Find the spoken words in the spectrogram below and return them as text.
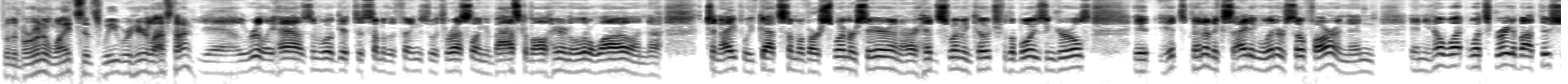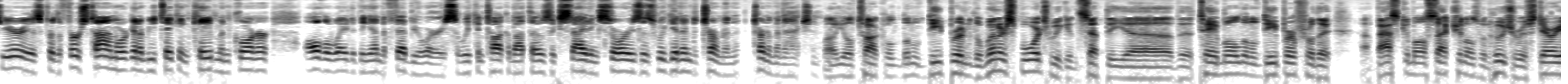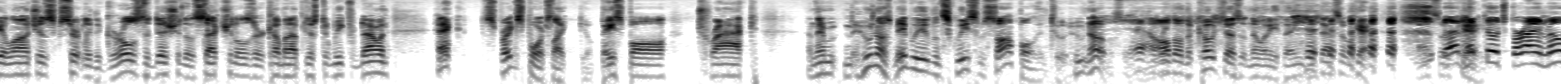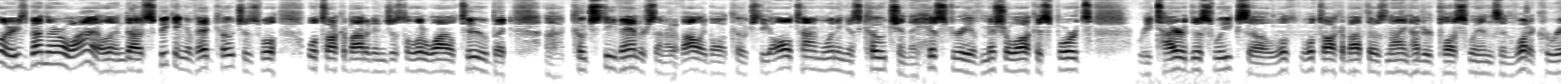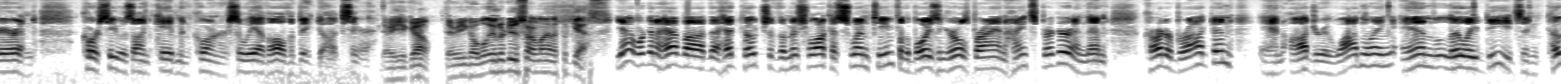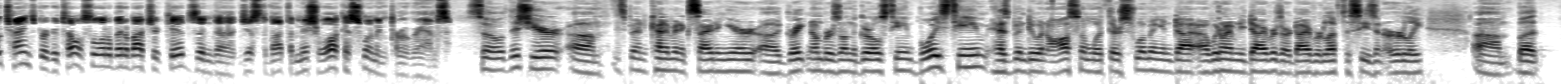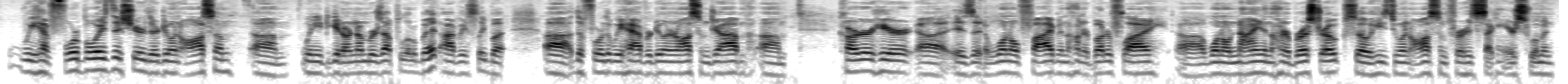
for the maroon and white since we were here last time. Yeah, it really has, and we'll get to some of the things with wrestling and basketball here in a little while. And uh, tonight we've got some of our swimmers here and our head swimming coach for the boys and girls. It, it's been an exciting winter so far, and, and and you know what? What's great about this year is for the first time we're going to be taking Caveman Corner all the way to the end of February, so we can talk about those exciting stories as we get into tournament tournament action. Well, you'll talk a little deeper into the winter sports. We can set the uh, the table a little deeper for the uh, basketball sectionals when Hoosier Hysteria launches. Certainly, the girls' edition of sectionals are coming up just a week from now, and heck, spring sports like you know baseball, track. And then who knows? Maybe we even squeeze some softball into it. Who knows? Yeah, Although the coach doesn't know anything, but that's okay. That's that okay. head coach Brian Miller, he's been there a while. And uh, speaking of head coaches, we'll we'll talk about it in just a little while too. But uh, Coach Steve Anderson, our volleyball coach, the all-time winningest coach in the history of Mishawaka sports, retired this week. So we'll we'll talk about those 900 plus wins and what a career. And of course, he was on Caveman Corner, so we have all the big dogs here. There you go. There you go. We'll introduce our lineup of guests. Yeah, we're going to have uh, the head coach of the Mishawaka swim team for the boys and girls, Brian Heinzberger, and then Carter Brogdon and Audrey Wadling and Lily Deeds. And Coach Heinzberger, tell us a little bit about your kids and uh, just about the Mishawaka swimming programs. So this year, um, it's been kind of an exciting year. Uh, great numbers on the girls' team. Boys' team has been doing awesome with their swimming and di- uh, we don't have any divers. Our diver left the season early, um, but we have four boys this year. They're doing awesome. Um, we need to get our numbers up a little bit, obviously, but uh, the four that we have are doing an awesome job. Um, Carter here uh, is at a 105 in the 100 butterfly, uh, 109 in the 100 breaststroke, so he's doing awesome for his second year swimming.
